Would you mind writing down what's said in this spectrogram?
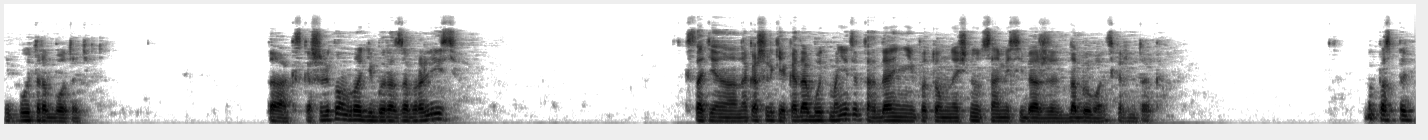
и будет работать. Так, с кошельком вроде бы разобрались. Кстати, на, на кошельке, когда будут монеты, тогда они потом начнут сами себя же добывать, скажем так. Ну, по, спе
